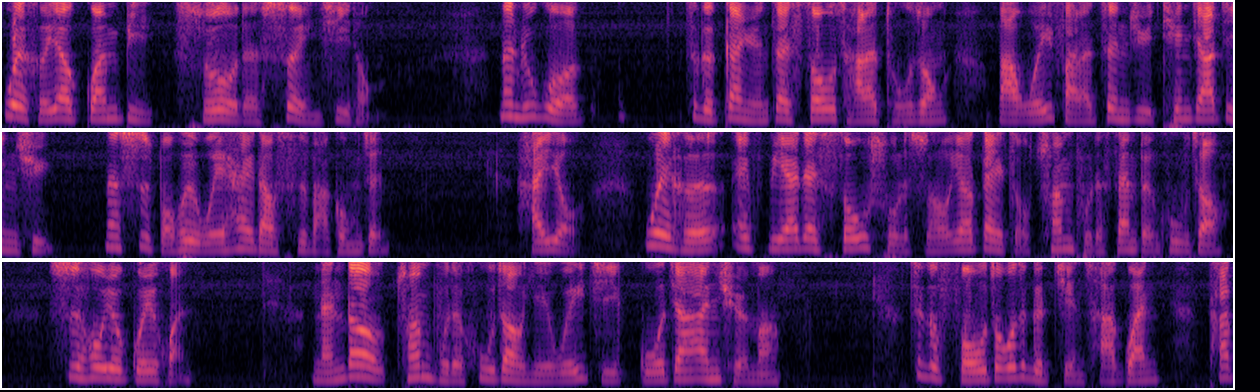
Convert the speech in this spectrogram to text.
为何要关闭所有的摄影系统？那如果这个干员在搜查的途中把违法的证据添加进去？那是否会危害到司法公正？还有，为何 FBI 在搜索的时候要带走川普的三本护照，事后又归还？难道川普的护照也危及国家安全吗？这个佛州这个检察官，他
